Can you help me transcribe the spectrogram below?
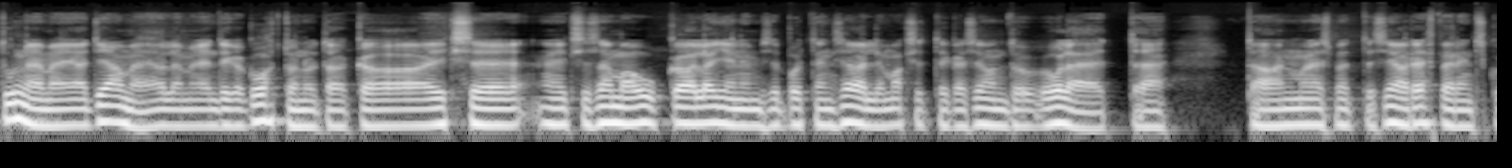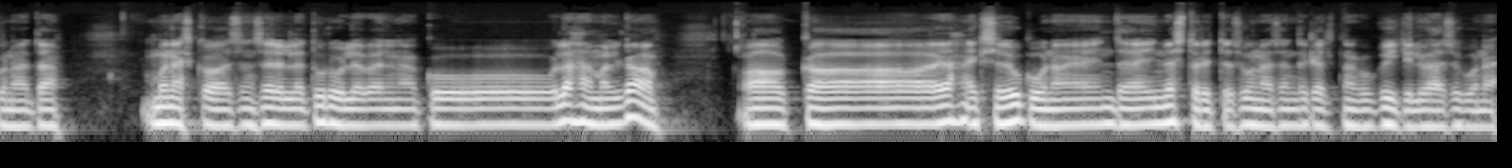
tunneme ja teame ja oleme nendega kohtunud, aga eks see, eks seesama UK laienemise potentsiaal ja maksetega seonduv ole, et äh, ta on mõnes mõttes hea referents, kuna ta mõnes kohas on sellele turule veel nagu lähemal ka aga jah, eks see lugu nende investorite suunas on tegelikult nagu kõigil ühesugune.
